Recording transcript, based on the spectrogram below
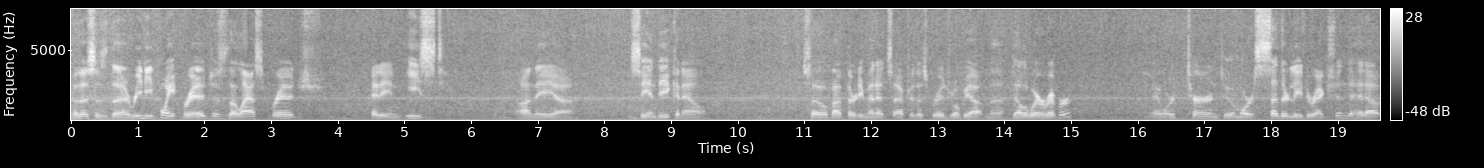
So this is the Reedy Point Bridge. This is the last bridge heading east on the uh, C&D Canal. So about 30 minutes after this bridge we'll be out in the Delaware River and we're turned to a more southerly direction to head out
